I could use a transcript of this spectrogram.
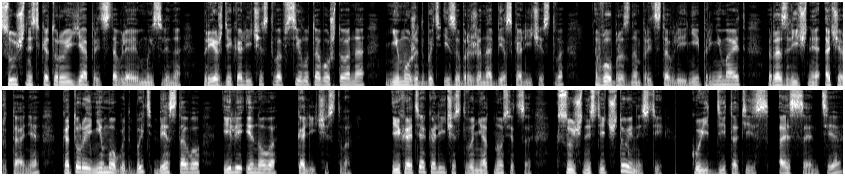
Сущность, которую я представляю мысленно, прежде количества, в силу того, что она не может быть изображена без количества, в образном представлении принимает различные очертания, которые не могут быть без того или иного количества. И хотя количество не относится к сущности чтойности, quiditatis essentia,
